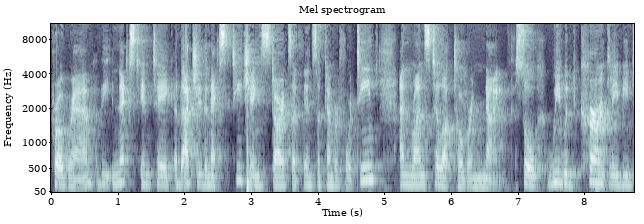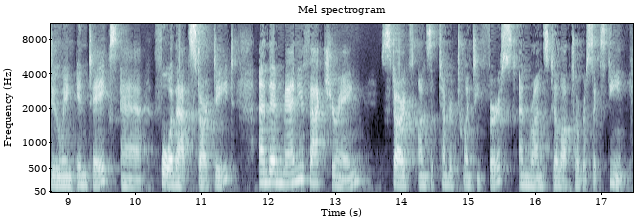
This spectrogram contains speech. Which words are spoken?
program, the next intake, actually the next teaching starts in September 14th and runs till October 9th. So we would currently be doing intakes uh, for that start date, and then manufacturing starts on September 21st and runs till October 16th.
